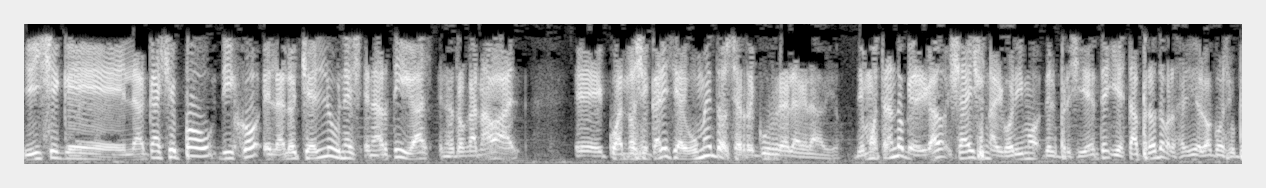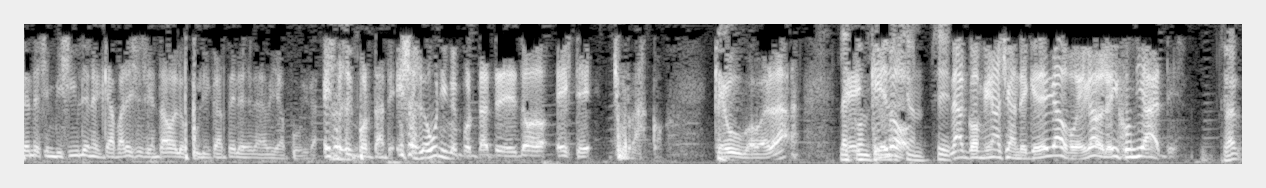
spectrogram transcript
Y dice que la calle Pou dijo en la noche del lunes en Artigas, en otro carnaval, eh, cuando se carece de argumentos se recurre al agravio, demostrando que Delgado ya es un algoritmo del presidente y está pronto para salir del banco de suplentes invisible en el que aparece sentado en los publicarteles de la vía pública. Eso es lo importante, eso es lo único importante de todo este churrasco que hubo, ¿verdad? La Eh, confirmación, sí. La confirmación de que Delgado, porque Delgado lo dijo un día antes. Claro.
